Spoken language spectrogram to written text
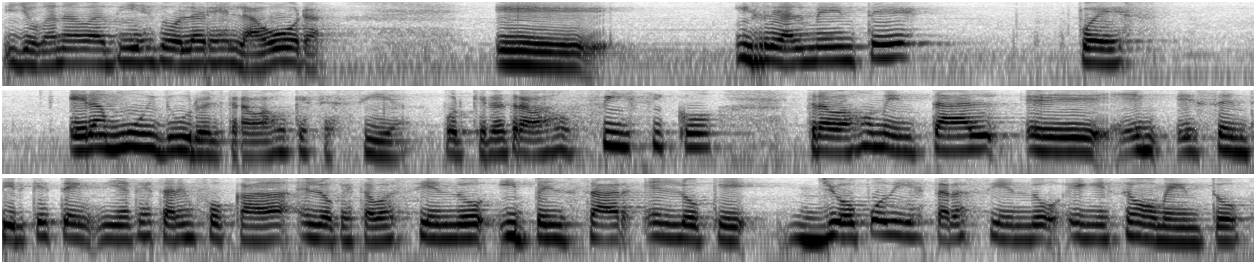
y yo ganaba 10 dólares la hora. Eh, y realmente, pues, era muy duro el trabajo que se hacía, porque era trabajo físico, trabajo mental, eh, eh, sentir que tenía que estar enfocada en lo que estaba haciendo y pensar en lo que yo podía estar haciendo en ese momento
